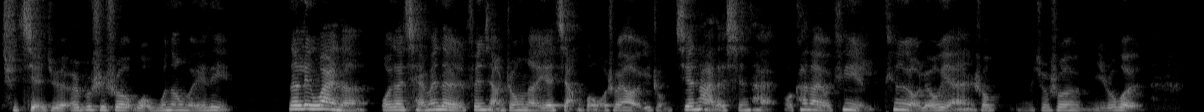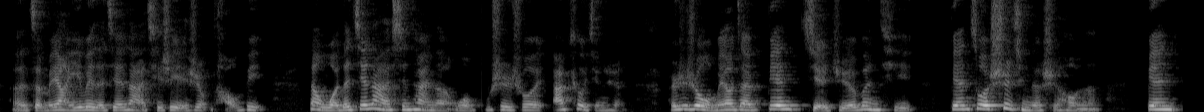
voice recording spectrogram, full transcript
去解决，而不是说我无能为力。那另外呢，我在前面的分享中呢也讲过，我说要有一种接纳的心态。我看到有听友听友留言说，就说你如果。呃，怎么样一味的接纳，其实也是一种逃避。那我的接纳的心态呢？我不是说阿 Q 精神，而是说我们要在边解决问题、边做事情的时候呢，边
